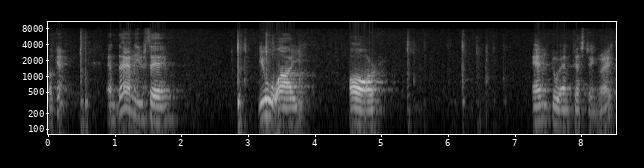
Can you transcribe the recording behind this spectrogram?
Okay? And then you say UI or end-to-end -end testing, right?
